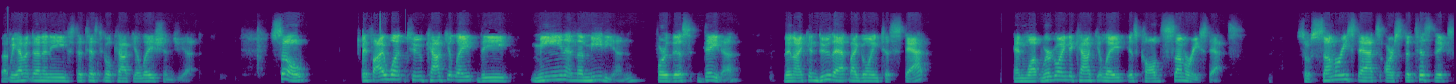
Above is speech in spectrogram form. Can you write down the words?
but we haven't done any statistical calculations yet. So if I want to calculate the mean and the median for this data, then I can do that by going to stat. And what we're going to calculate is called summary stats. So summary stats are statistics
